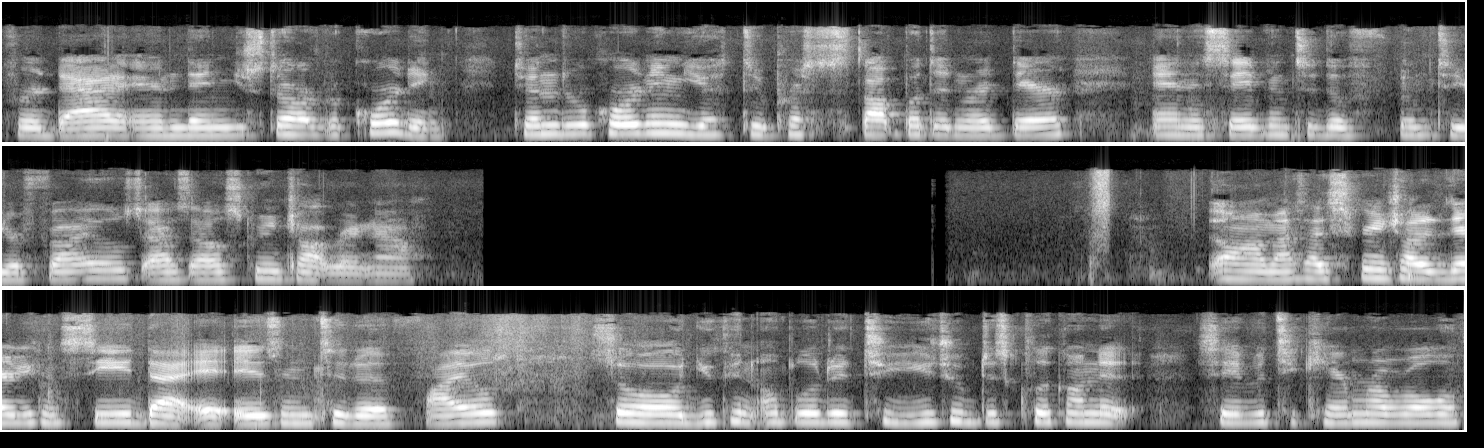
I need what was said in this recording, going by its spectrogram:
for that, and then you start recording. To end the recording, you have to press the stop button right there, and it's saved into the into your files as I'll screenshot right now. Um, as I screenshotted there, you can see that it is into the files. So you can upload it to YouTube. Just click on it, save it to camera roll,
